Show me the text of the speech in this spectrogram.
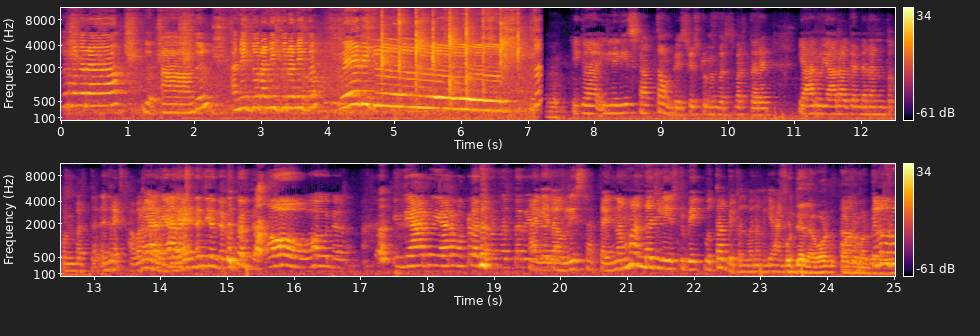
ದೂರ ಮಗರ ದೂರ ಅನೇಕ್ ದೂರ ಅನೇಕ್ ದೂರ ವೆರಿ ಗುಡ್ ಈಗ ಇಲ್ಲಿ ಲೀಸ್ಟ್ ಆಗ್ತಾ ಉಂಟು ಎಷ್ಟೆಷ್ಟು ಮೆಂಬರ್ಸ್ ಬರ್ತಾರೆ ಯಾರು ಯಾರ ಗಂಡನನ್ನು ತಕೊಂಡು ಬರ್ತಾರೆ. ಅಂದ್ರೆ ಅವರ ಯಾರು ಯಾರ ಮಕ್ಕಳನ್ನ ಬರ್ತಾರೆ? ಹಾಗೆ ನಾವು ಲೀಸ್ಟ್ ಆಗ್ತಾ ನಮ್ಮ ಅಂದಾಜಿಗೆ ಎಷ್ಟು ಬೇಕು ಗೊತ್ತಾಗ್ಬೇಕಲ್ವಾ ನಮಗೆ ಹಾಗೆ? ಕೆಲವರು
